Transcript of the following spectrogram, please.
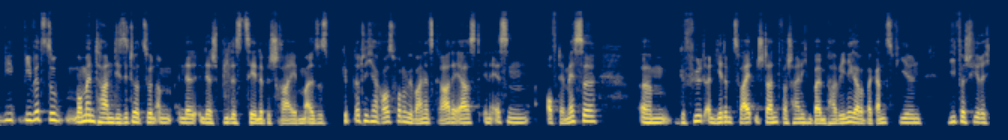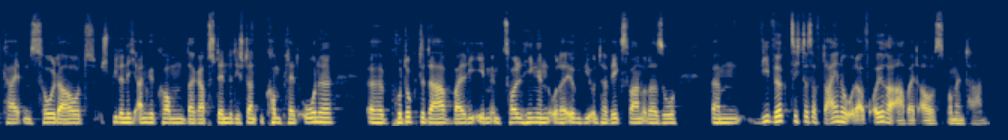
wie, wie würdest du momentan die Situation am, in, der, in der Spieleszene beschreiben? Also es gibt natürlich Herausforderungen. Wir waren jetzt gerade erst in Essen auf der Messe ähm, gefühlt an jedem zweiten Stand, wahrscheinlich bei ein paar weniger, aber bei ganz vielen Lieferschwierigkeiten, sold out, Spiele nicht angekommen. Da gab es Stände, die standen komplett ohne äh, Produkte da, weil die eben im Zoll hingen oder irgendwie unterwegs waren oder so. Ähm, wie wirkt sich das auf deine oder auf eure Arbeit aus momentan?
